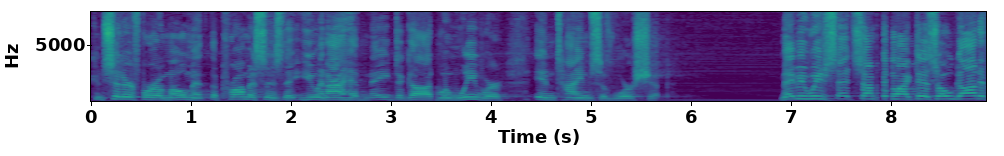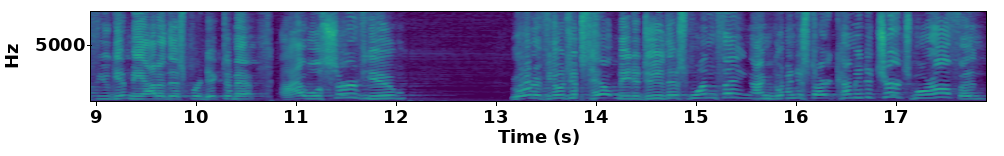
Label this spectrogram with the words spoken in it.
Consider for a moment the promises that you and I have made to God when we were in times of worship. Maybe we've said something like this Oh God, if you get me out of this predicament, I will serve you. Lord, if you'll just help me to do this one thing, I'm going to start coming to church more often.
